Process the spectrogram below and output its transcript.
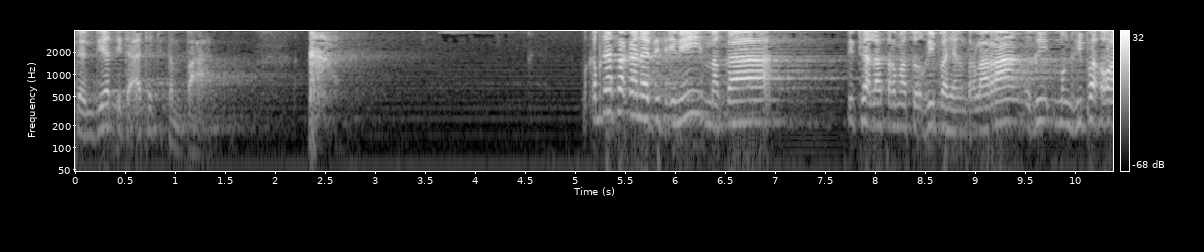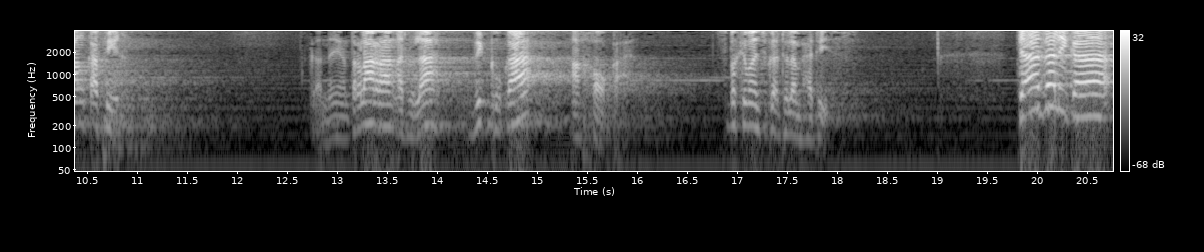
dan dia tidak ada di tempat. maka berdasarkan hadis ini maka tidaklah termasuk riba yang terlarang menghibah orang kafir. Karena yang terlarang adalah zikruka akhoka sebagaimana juga dalam hadis. Jadalika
